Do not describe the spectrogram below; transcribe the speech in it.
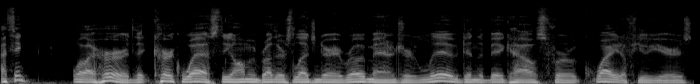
I think. Well, I heard that Kirk West, the Allman Brothers' legendary road manager, lived in the big house for quite a few years,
